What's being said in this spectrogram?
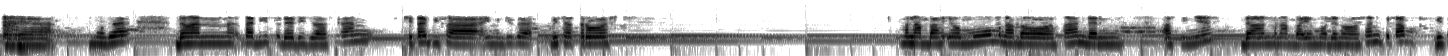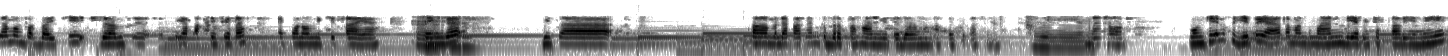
Ya, semoga dengan tadi sudah dijelaskan kita bisa ini juga bisa terus menambah ilmu, menambah wawasan dan pastinya dengan menambah ilmu dan wawasan kita bisa memperbaiki dalam setiap aktivitas ekonomi kita ya sehingga bisa uh, mendapatkan keberkahan gitu dalam aktivitasnya. Amin. Nah, mungkin segitu ya teman-teman di episode kali ini.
